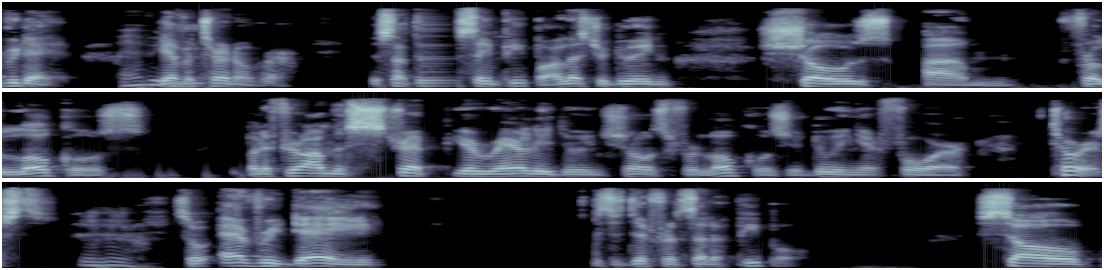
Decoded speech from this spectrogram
Every day. Every You have a turnover. It's not the same people unless you're doing shows um, for locals. But if you're on the strip, you're rarely doing shows for locals. You're doing it for tourists. Mhm. So every day is a different set of people. So,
